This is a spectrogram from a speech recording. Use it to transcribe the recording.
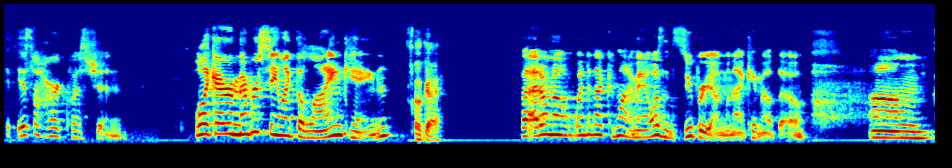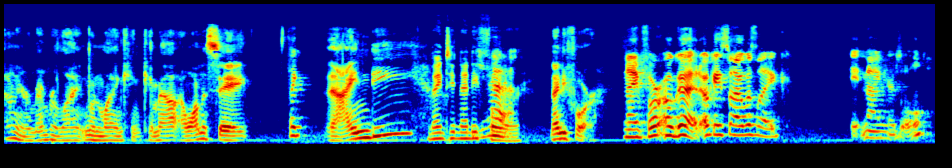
It is a hard question. Well, like I remember seeing like The Lion King, Okay, but I don't know when did that come out. I mean, I wasn't super young when that came out though. Um, I don't even remember Lion, when Lion King came out. I want to say it's like 90? 1994. Yeah. 94. ninety four. Oh, good. Okay, so I was like eight, nine years old.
